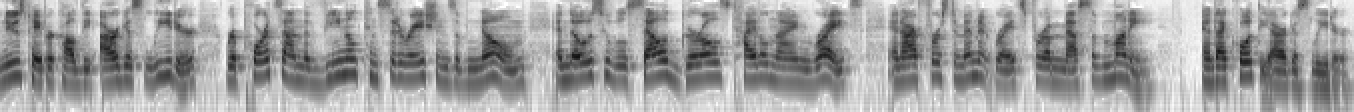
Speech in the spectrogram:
newspaper called the Argus Leader reports on the venal considerations of Noem and those who will sell girls' Title IX rights and our First Amendment rights for a mess of money. And I quote the Argus Leader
